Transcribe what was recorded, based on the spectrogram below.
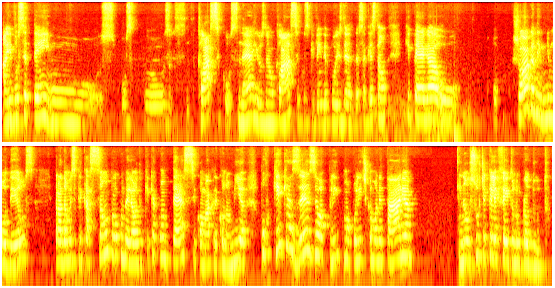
Aí você tem os, os, os clássicos, né, e os neoclássicos, que vem depois de, dessa questão, que pega o, o joga em modelos para dar uma explicação um pouco melhor do que, que acontece com a macroeconomia, por que, que às vezes eu aplico uma política monetária e não surte aquele efeito no produto.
